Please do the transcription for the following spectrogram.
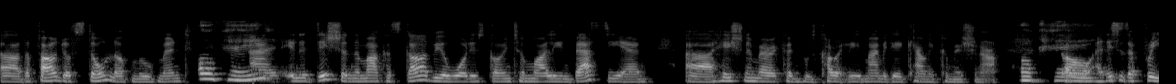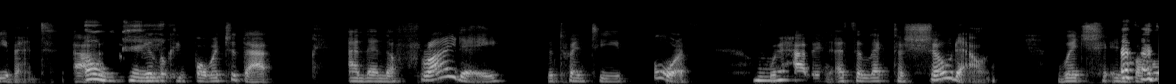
uh, the founder of Stone Love Movement. Okay. And in addition, the Marcus Garvey Award is going to Marlene Bastien, uh, Haitian American, who's currently Miami-Dade County Commissioner. Okay. So, and this is a free event. Uh, Okay. We're looking forward to that. And then the Friday, the 24th, we're Mhm. having a selector showdown, which involves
